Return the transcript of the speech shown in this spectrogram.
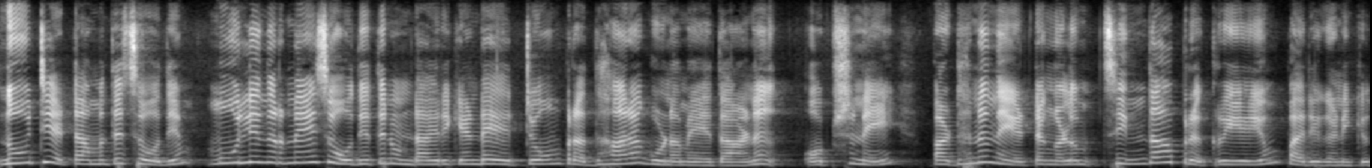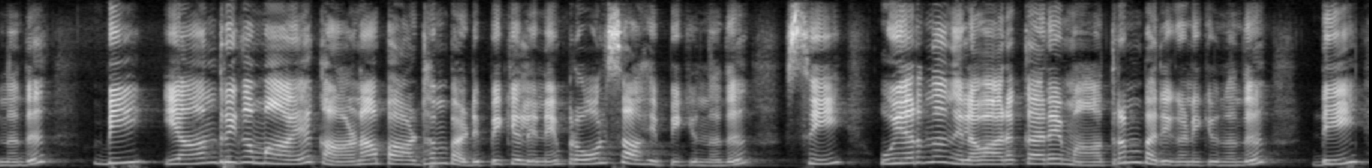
നൂറ്റി എട്ടാമത്തെ ചോദ്യം. മൂല്യനിർണയ ചോദ്യത്തിനുണ്ടായിരിക്കേണ്ട ഏറ്റവും പ്രധാന ഗുണമേതാണ് ഓപ്ഷൻ എ പഠന നേട്ടങ്ങളും ചിന്താ പ്രക്രിയയും പരിഗണിക്കുന്നത്. ബി. യാന്ത്രികമായ കാണാപാഠം പഠിപ്പിക്കലിനെ പ്രോത്സാഹിപ്പിക്കുന്നത്. സി. ഉയർന്ന നിലവാരക്കാരെ മാത്രം പരിഗണിക്കുന്നത്. ഡി.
